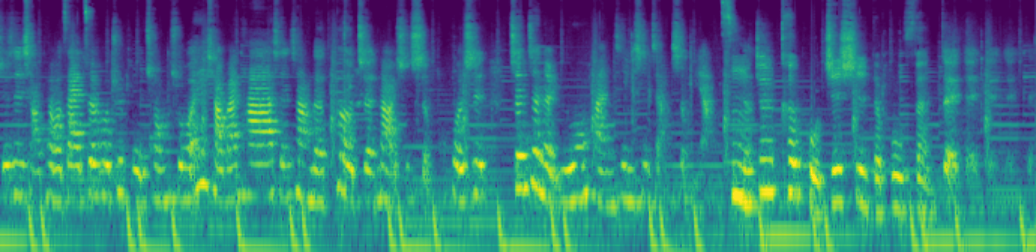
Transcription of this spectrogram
就是小朋友在最后去补充说，哎，小班他身上的特征到底是什么，或者是真正的渔翁环境是长什么样子的？嗯，就是科普知识的部分。对对对对对，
